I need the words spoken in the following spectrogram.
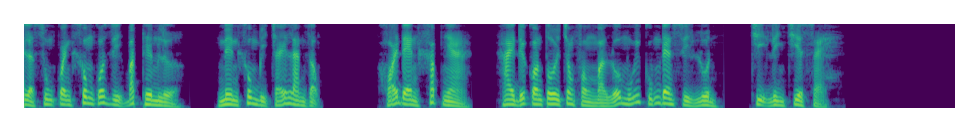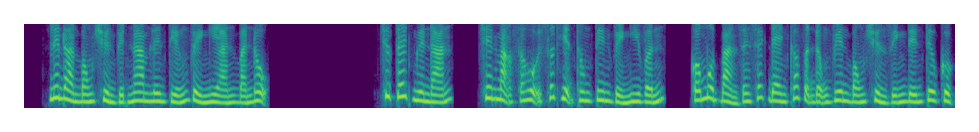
là xung quanh không có gì bắt thêm lửa, nên không bị cháy lan rộng. Khói đen khắp nhà, hai đứa con tôi trong phòng mà lỗ mũi cũng đen xì luôn, chị Linh chia sẻ. Liên đoàn bóng truyền Việt Nam lên tiếng về nghi án bán độ. Trước Tết Nguyên đán, trên mạng xã hội xuất hiện thông tin về nghi vấn có một bản danh sách đen các vận động viên bóng truyền dính đến tiêu cực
